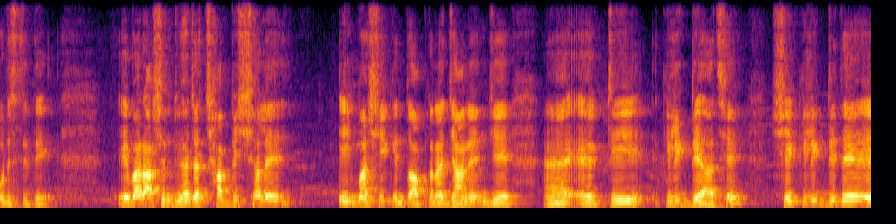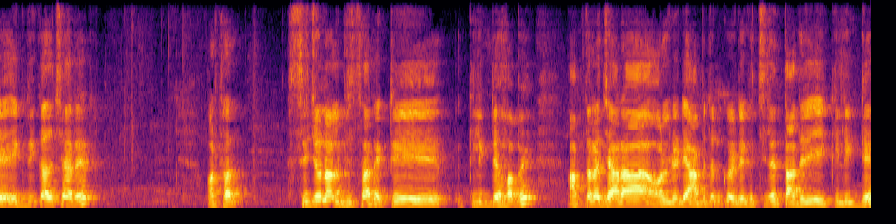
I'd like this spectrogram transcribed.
পরিস্থিতি। এবার আসেন দুই হাজার ছাব্বিশ সালে, এই মাসেই কিন্তু আপনারা জানেন যে একটি ক্লিক ডে আছে। সেই ক্লিক ডেতে এগ্রিকালচারের অর্থাৎ সিজনাল ভিসার একটি ক্লিক ডে হবে। আপনারা যারা অলরেডি আবেদন করে রেখেছিলেন তাদের এই ক্লিক ডে।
